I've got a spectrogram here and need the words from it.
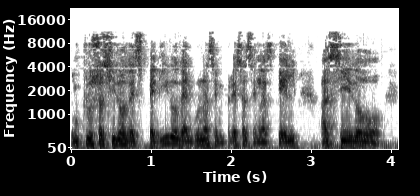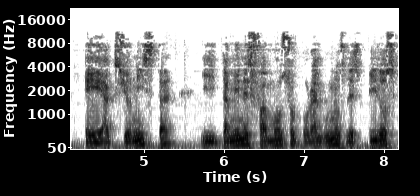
Incluso ha sido despedido de algunas empresas en las que él ha sido eh, accionista y también es famoso por algunos despidos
